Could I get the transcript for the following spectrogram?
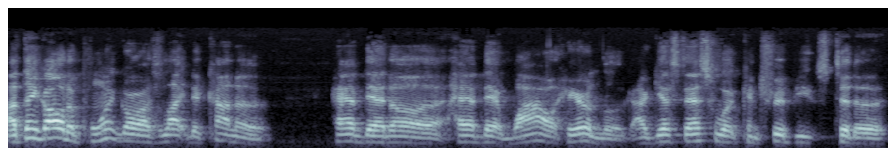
I think all the point guards like to kind of have that uh have that wild hair look. I guess that's what contributes to the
